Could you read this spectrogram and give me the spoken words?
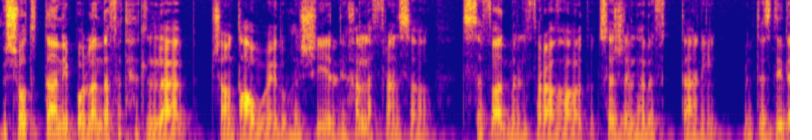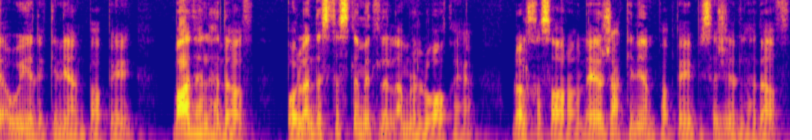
بالشوط الثاني بولندا فتحت اللعب مشان تعوض وهالشي اللي خلى فرنسا تستفاد من الفراغات وتسجل الهدف الثاني من تسديدة قوية لكيليان بابي بعد هالهدف بولندا استسلمت للأمر الواقع وللخسارة ليرجع كيليان بابي بيسجل الهدف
